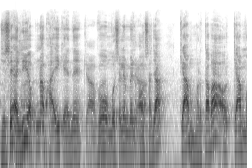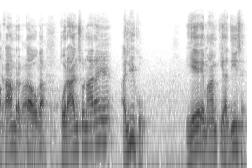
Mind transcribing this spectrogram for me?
जिसे अली अपना भाई कह दें वो मुस्लिम बिन औसजा क्या मर्तबा और क्या मकाम रखता होगा कुरान सुना रहे हैं अली को। ये इमाम की हदीस है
